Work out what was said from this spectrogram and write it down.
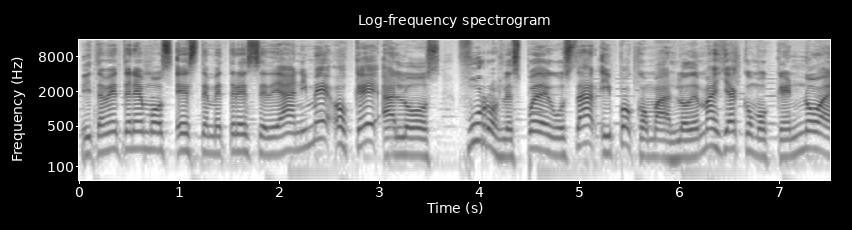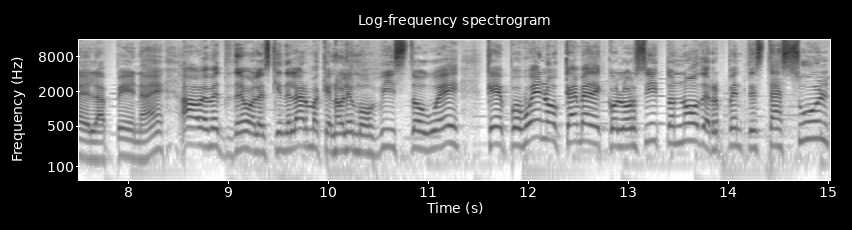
Y también tenemos este M13 de anime. Ok, a los furros les puede gustar y poco más. Lo demás ya como que no vale la pena, ¿eh? Ah, obviamente tenemos la skin del arma que no le hemos visto, güey. Que pues bueno, cambia de colorcito, ¿no? De repente está azul,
